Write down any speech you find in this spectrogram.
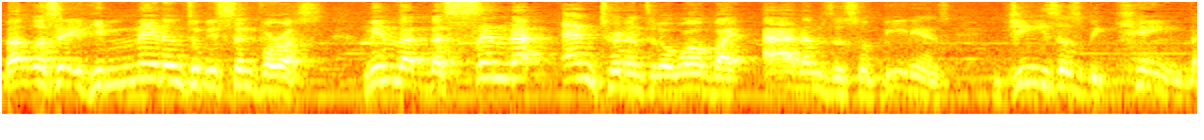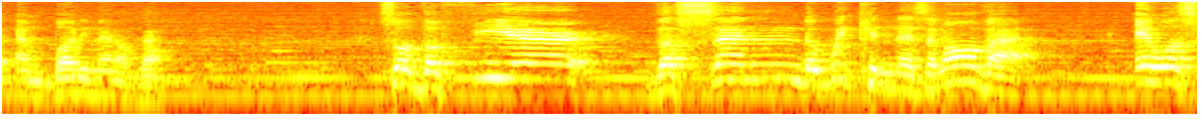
That's what I say. He made him to be sin for us. Meaning that the sin that entered into the world by Adam's disobedience, Jesus became the embodiment of that. So the fear, the sin, the wickedness, and all that, it was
